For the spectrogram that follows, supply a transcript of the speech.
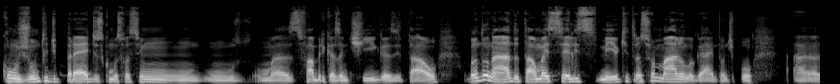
conjunto de prédios, como se fossem um- um- umas fábricas antigas e tal, abandonado e tal, mas eles meio que transformaram o lugar. Então, tipo, ah,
